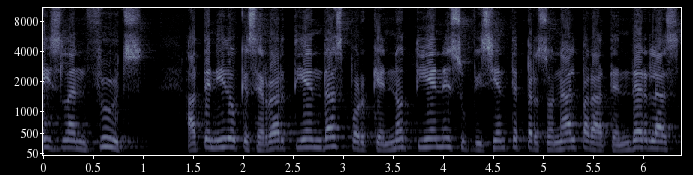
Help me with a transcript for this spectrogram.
Iceland Foods ha tenido que cerrar tiendas porque no tiene suficiente personal para atenderlas,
